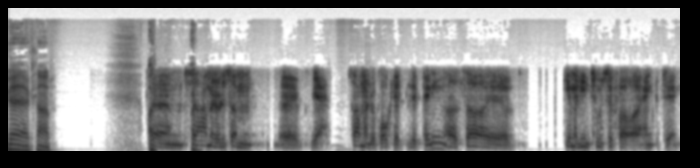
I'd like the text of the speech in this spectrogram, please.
Ja, ja, klart. Og, øhm, så har man jo ligesom, øh, ja, så har man jo brugt lidt, lidt penge, og så øh, giver man lige en tusse for at have en kvittering.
